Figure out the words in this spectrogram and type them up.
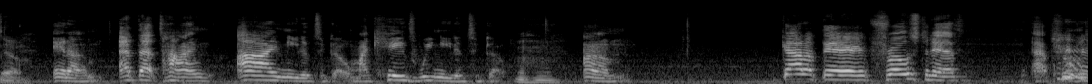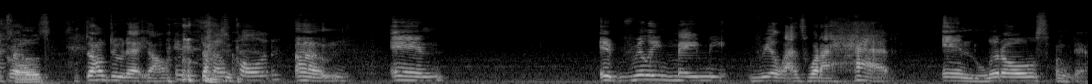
yeah. And um, at that time, I needed to go. My kids, we needed to go. hmm Um, got up there, froze to death. Absolutely froze. Don't do that, y'all. It was so cold. Um, and it really made me realize what I had in little Springdale.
